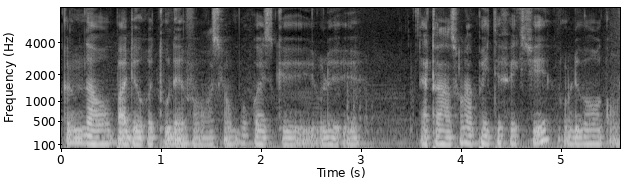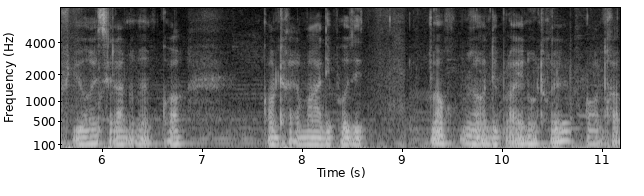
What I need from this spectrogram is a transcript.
que nous n'avons pas de retour d'information. Pourquoi est-ce que le, la transaction n'a pas été effectuée? Nous devons reconfigurer cela nous-mêmes, quoi. Contrairement à déposer. Bon, nous allons déployer notre contrat.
